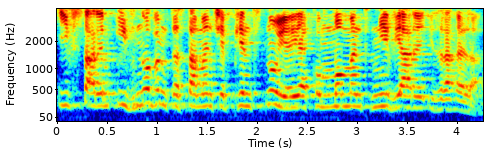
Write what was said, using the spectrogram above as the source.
i w Starym, i w Nowym Testamencie piętnuje jako moment niewiary Izraela.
